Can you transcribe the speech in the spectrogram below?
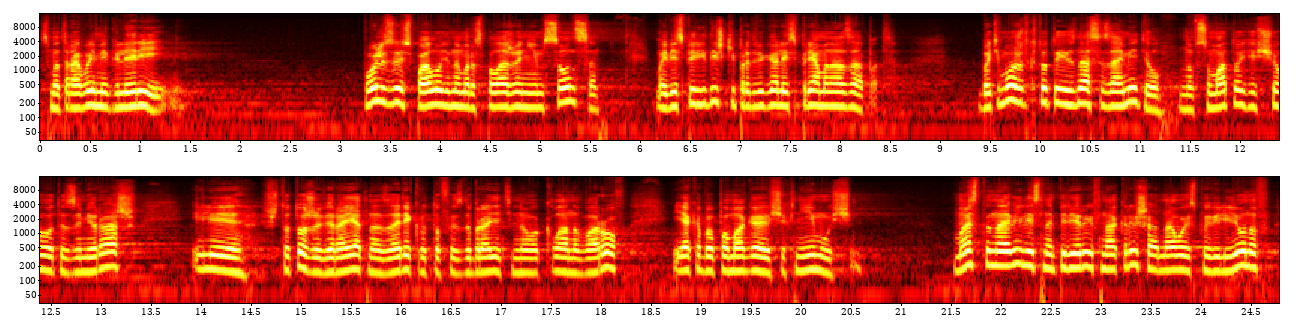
смотровыми галереями. Пользуясь полуденным расположением солнца, мы без передышки продвигались прямо на запад. Быть может, кто-то из нас и заметил, но в суматохе счел это за мираж, или, что тоже вероятно, за рекрутов из добродетельного клана воров, якобы помогающих неимущим. Мы остановились на перерыв на крыше одного из павильонов –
